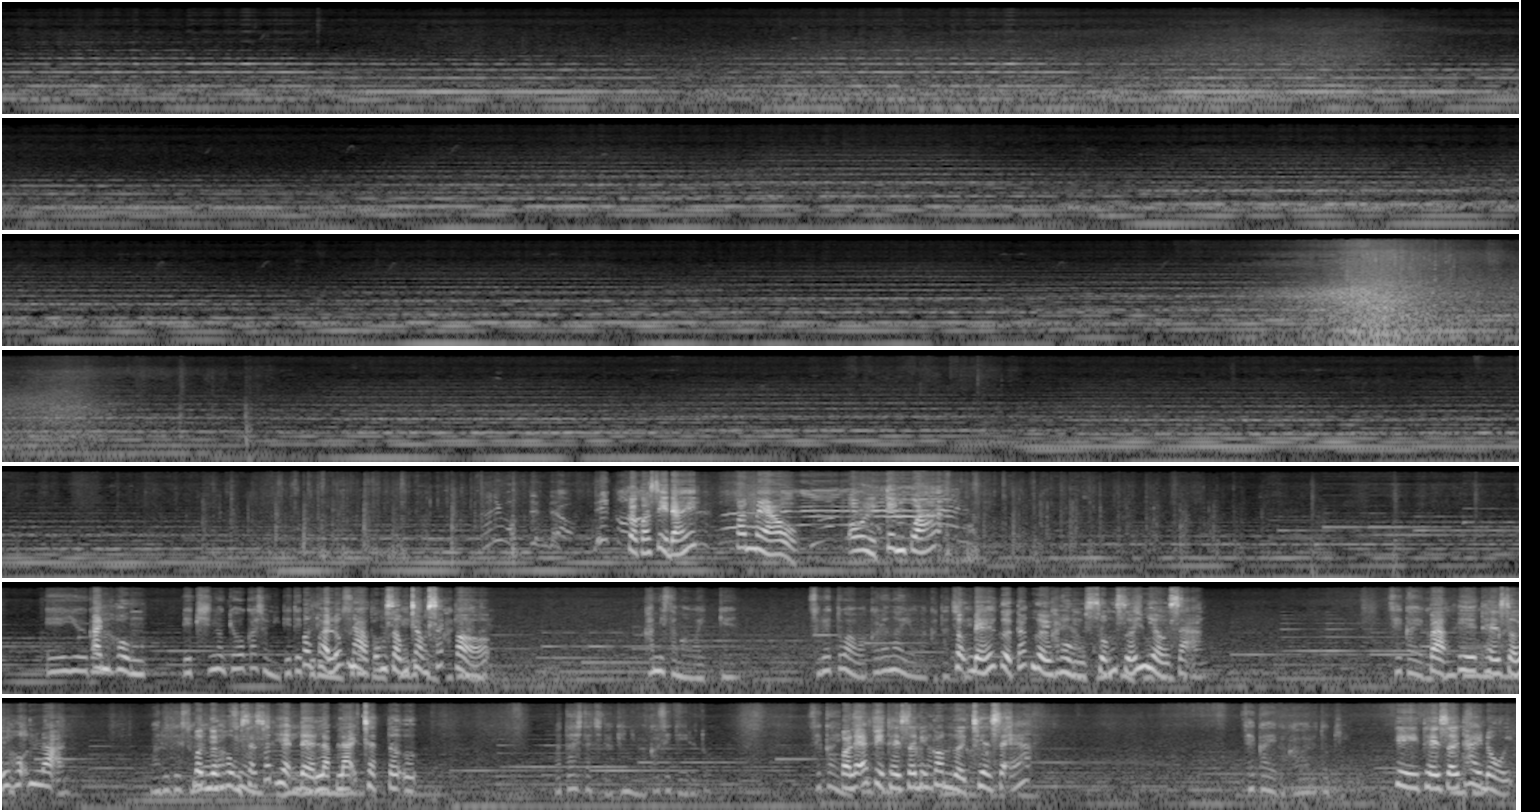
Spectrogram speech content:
Có gì đấy? Con mèo. Ôi, kinh quá. Anh hùng không phải lúc nào cũng giống trong sách vở. Thượng đế gửi các người hùng xuống dưới nhiều dạng. Và khi thế giới hỗn loạn, một người hùng sẽ xuất hiện để lập lại trật tự. Có lẽ vì thế giới bị con người chia rẽ。Khi thế giới thay đổi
